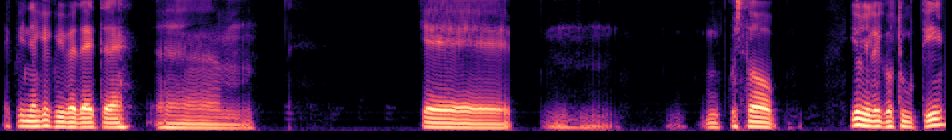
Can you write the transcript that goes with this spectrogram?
E quindi anche qui vedete ehm, che mm, questo io li leggo tutti,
